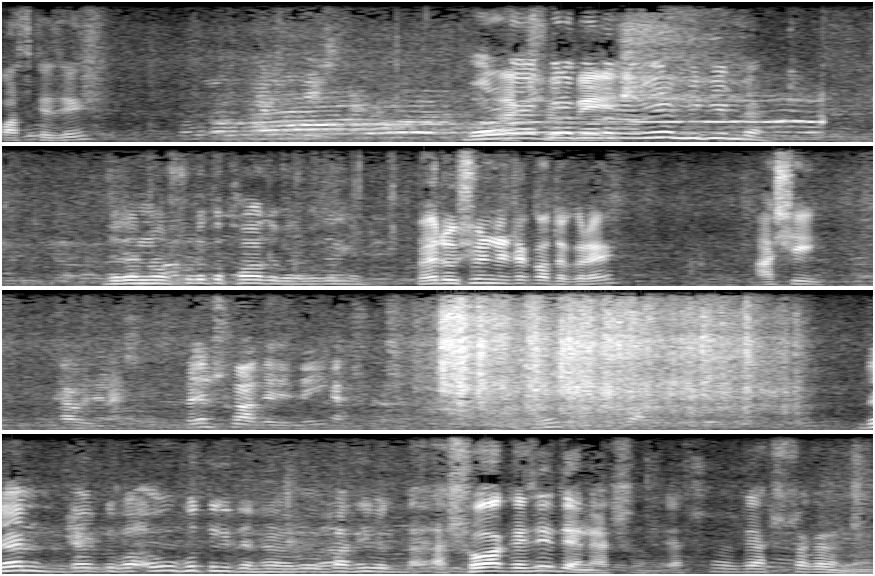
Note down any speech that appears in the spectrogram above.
পাঁচ কেজি? মিডিয়ামটা যেটা নষ্ট হলে তো খাওয়া যাবে না বুঝলেন? ভাই রসুন এটা কত করে? আশি। দেন উপর থেকে দেন হ্যাঁ ও বাকি। সোয়া কেজি দেন একশো একশো একশো টাকা নেই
